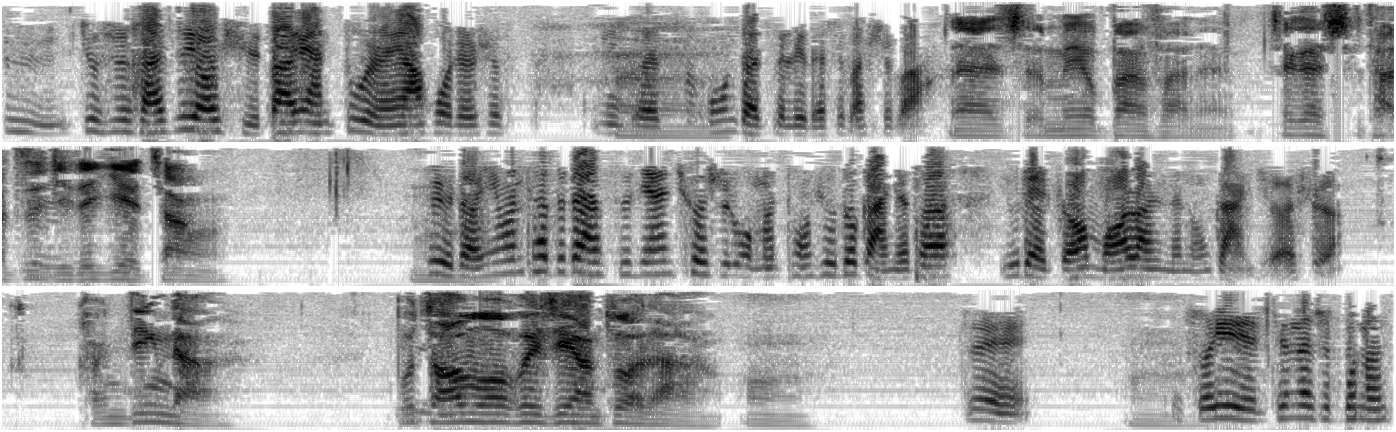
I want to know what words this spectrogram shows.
嗯，就是还是要许大愿度人呀，或者是那个嗯做功德之类的是吧？是吧？那是没有办法的，这个是他自己的业障。嗯对的，因为他这段时间确实我们同学都感觉他有点着魔了那种感觉是。肯定的，不着魔会这样做的。嗯对，嗯所以真的是不能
